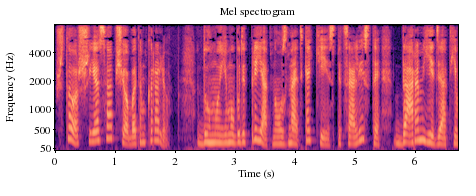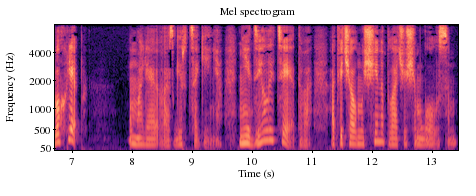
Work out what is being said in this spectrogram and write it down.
«Что ж, я сообщу об этом королю. Думаю, ему будет приятно узнать, какие специалисты даром едят его хлеб». «Умоляю вас, герцогиня, не делайте этого», — отвечал мужчина плачущим голосом.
